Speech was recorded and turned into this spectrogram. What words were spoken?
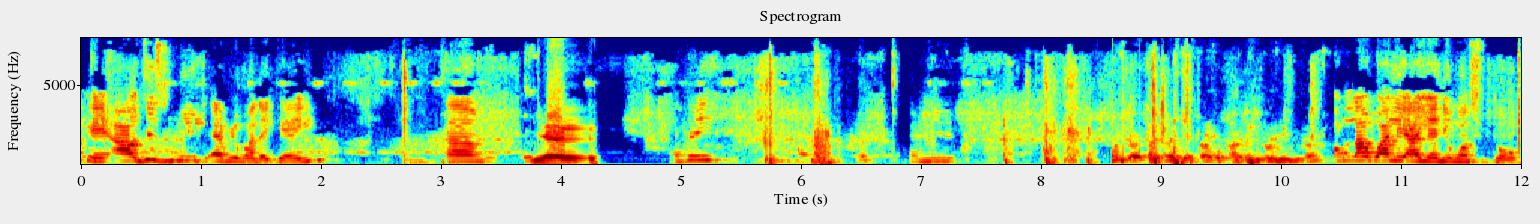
Okay, I'll just mute everyone again. Um. Yeah. I think. I wali Ayeni wants to talk.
